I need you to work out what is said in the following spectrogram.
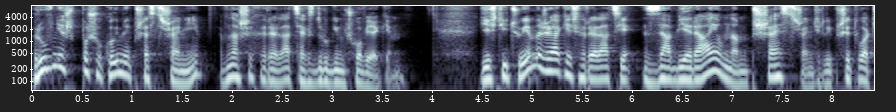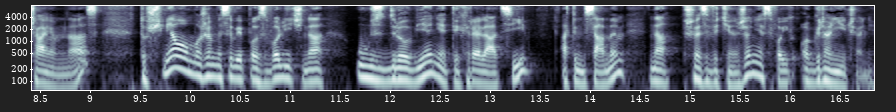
Również poszukujmy przestrzeni w naszych relacjach z drugim człowiekiem. Jeśli czujemy, że jakieś relacje zabierają nam przestrzeń, czyli przytłaczają nas, to śmiało możemy sobie pozwolić na uzdrowienie tych relacji, a tym samym na przezwyciężenie swoich ograniczeń.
